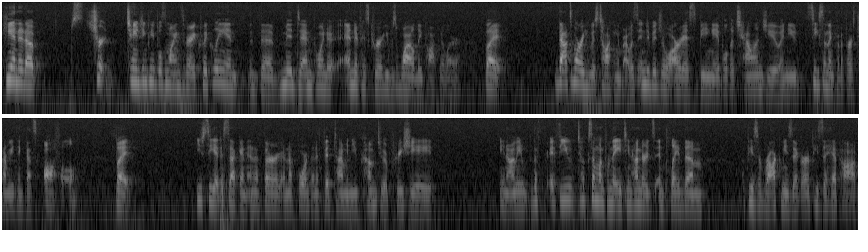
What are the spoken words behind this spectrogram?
he ended up ch- changing people's minds very quickly. And the mid to end point, end of his career, he was wildly popular. But that's more what he was talking about was individual artists being able to challenge you, and you see something for the first time, you think that's awful, but you see it a second and a third and a fourth and a fifth time, and you come to appreciate. You know, I mean, the, if you took someone from the 1800s and played them a piece of rock music or a piece of hip hop,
